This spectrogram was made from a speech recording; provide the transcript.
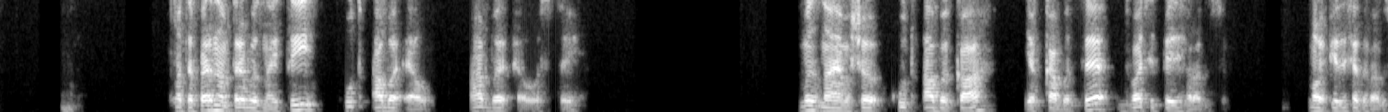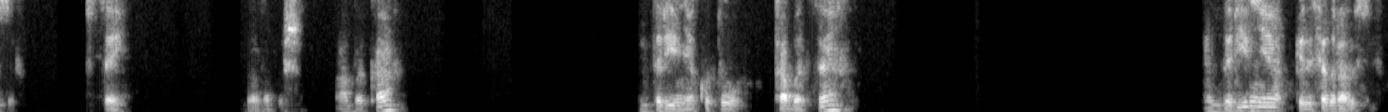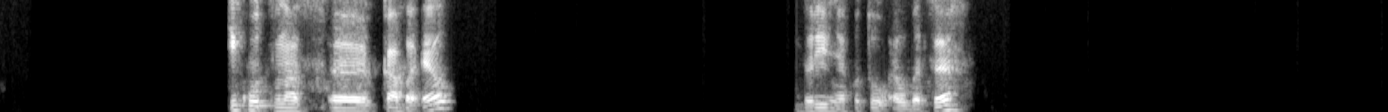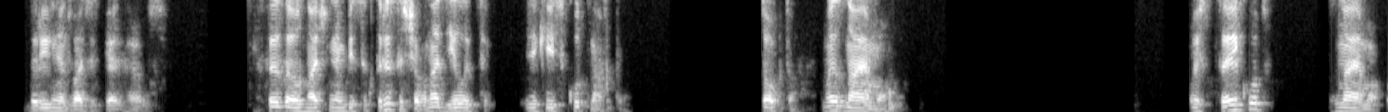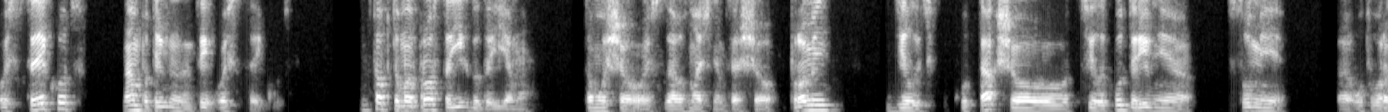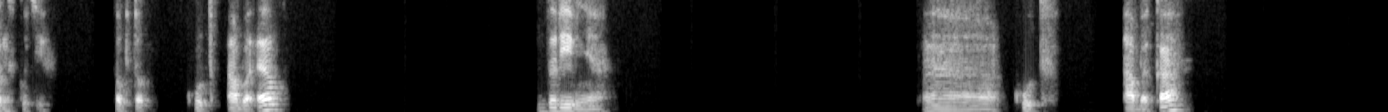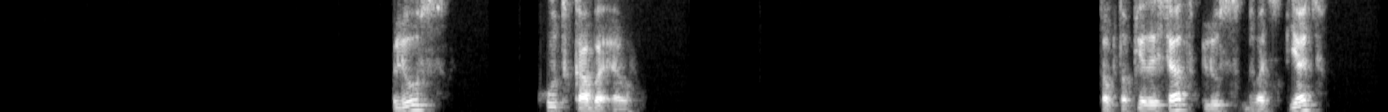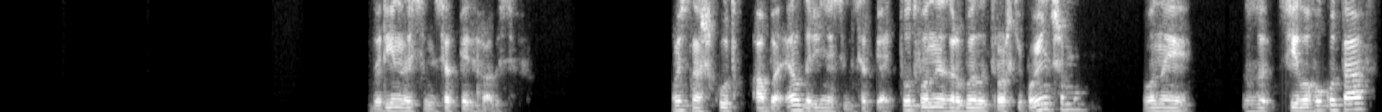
А тепер нам треба знайти кут АБЛ. АБЛ ось цей. Ми знаємо, що кут АБК, як КБЦ, 25 градусів. Ну, 50 градусів. Цей. Запишемо. АБК дорівнює куту КБЦ дорівнює 50 градусів. І кут у нас е, КБЛ дорівнює куту ЛБЦ дорівнює 25 градусів. Все за означенням бісектриси, що вона ділить якийсь кут навпіл. Тобто, ми знаємо ось цей кут, знаємо ось цей кут, нам потрібно знайти ось цей кут. Тобто ми просто їх додаємо, тому що ось за означенням те, що промінь ділить кут так, що цілий кут дорівнює сумі е, утворених кутів. Тобто кут АБЛ дорівнює е, кут АБК плюс кут КБЛ. Тобто 50 плюс 25 дорівнює 75 градусів. Ось наш кут АБЛ дорівнює 75. Тут вони зробили трошки по-іншому. вони з цілого кута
